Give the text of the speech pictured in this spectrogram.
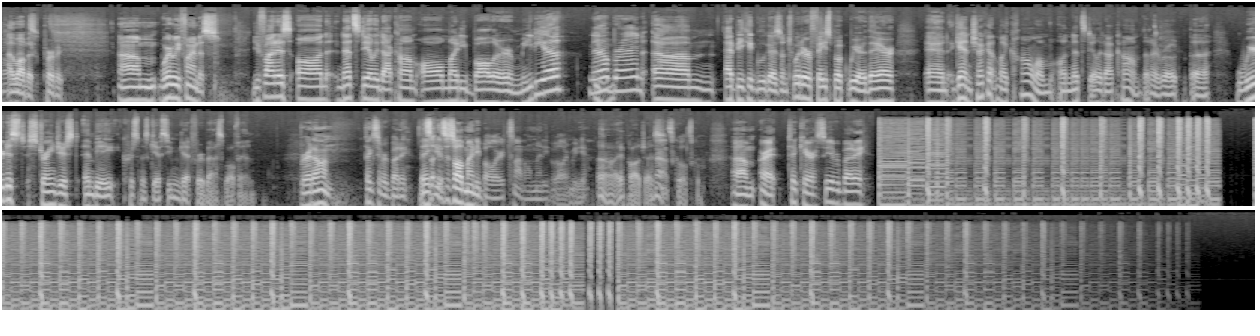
All I love wins. it. Perfect. Um, where do we find us? You find us on netsdaily.com, Almighty Baller Media. now, Brian. Um, at BK Glue Guys on Twitter, Facebook, we are there. And again, check out my column on netsdaily.com that I wrote the weirdest, strangest NBA Christmas gifts you can get for a basketball fan. Right on. Thanks, everybody. Thank it's, you. It's just Almighty Baller. It's not Almighty Baller Media. Oh, I apologize. No, it's cool. It's cool. Um, all right. Take care. See you, everybody.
